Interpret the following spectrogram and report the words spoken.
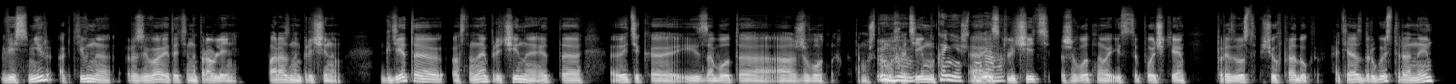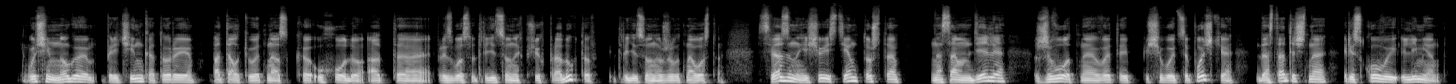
весь мир активно развивает эти направления по разным причинам. Где-то основная причина – это этика и забота о животных, потому что мы хотим конечно, э, исключить да. животного из цепочки производства пищевых продуктов. Хотя, с другой стороны, очень много причин, которые подталкивают нас к уходу от э, производства традиционных пищевых продуктов и традиционного животноводства, связаны еще и с тем, то, что на самом деле животное в этой пищевой цепочке достаточно рисковый элемент.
